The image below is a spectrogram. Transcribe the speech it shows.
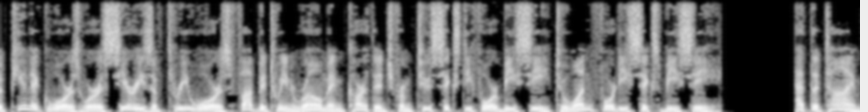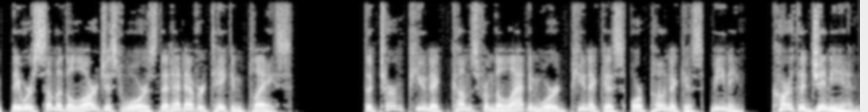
The Punic Wars were a series of three wars fought between Rome and Carthage from 264 BC to 146 BC. At the time, they were some of the largest wars that had ever taken place. The term Punic comes from the Latin word punicus or Poenicus, meaning Carthaginian.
